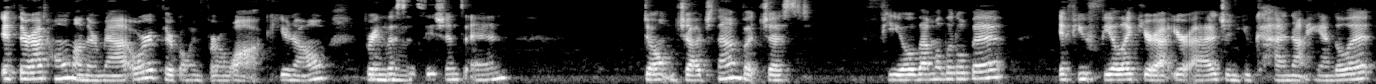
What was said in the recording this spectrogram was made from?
if they're at home on their mat or if they're going for a walk, you know, bring mm-hmm. the sensations in. Don't judge them, but just feel them a little bit. If you feel like you're at your edge and you cannot handle it,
